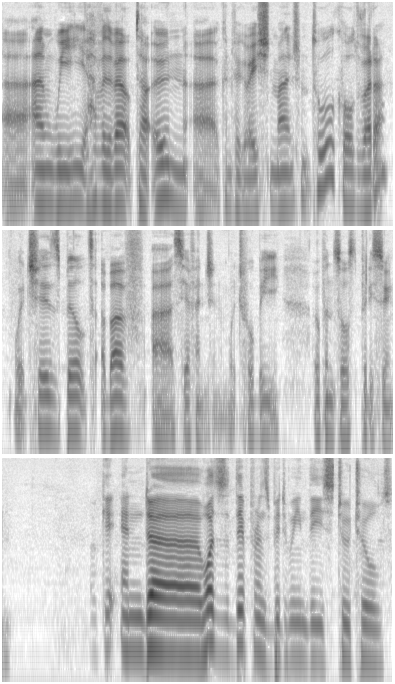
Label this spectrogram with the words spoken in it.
Uh, and we have developed our own configuration management tool called Rudder, which is built above CF Engine, which will be open sourced pretty soon. Okay, and uh, what's the difference between these two tools?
